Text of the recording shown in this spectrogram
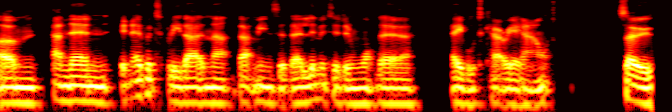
um, and then inevitably that and that that means that they're limited in what they're able to carry out. So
